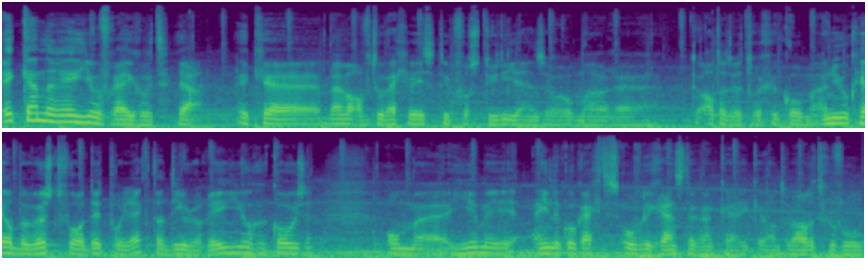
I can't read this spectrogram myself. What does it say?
Ik ken de regio vrij goed, ja. Ik uh, ben wel af en toe weg geweest natuurlijk voor studie en zo, maar altijd weer teruggekomen. En nu ook heel bewust voor dit project, dat Diro Regio, gekozen. Om uh, hiermee eindelijk ook echt eens over de grens te gaan kijken. Want we hadden het gevoel,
